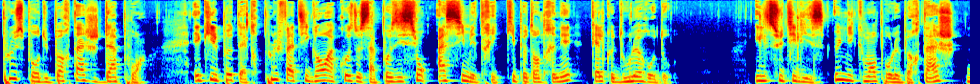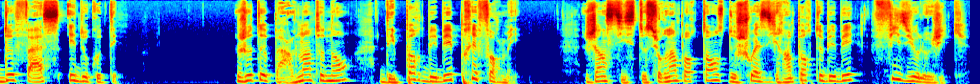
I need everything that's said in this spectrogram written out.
plus pour du portage d'appoint et qu'il peut être plus fatigant à cause de sa position asymétrique qui peut entraîner quelques douleurs au dos. Il s'utilise uniquement pour le portage de face et de côté. Je te parle maintenant des porte-bébés préformés. J'insiste sur l'importance de choisir un porte-bébé physiologique.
